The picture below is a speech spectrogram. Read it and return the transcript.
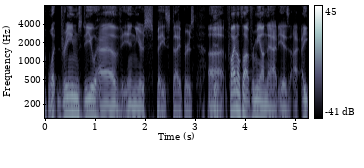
what dreams do you have in your space diapers? Uh, final thought for me on that is I, I,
